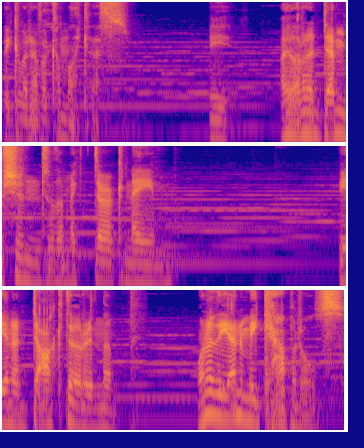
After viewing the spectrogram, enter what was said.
think it would ever come like this. A, a redemption to the McDurk name. Being a doctor in the one of the enemy capitals.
